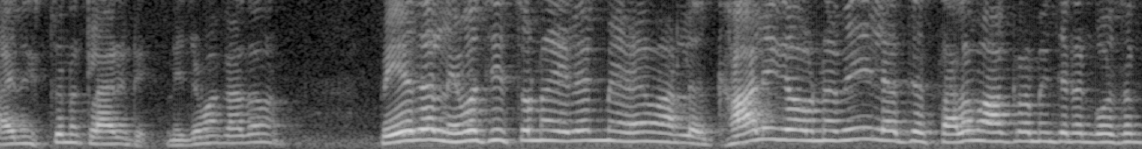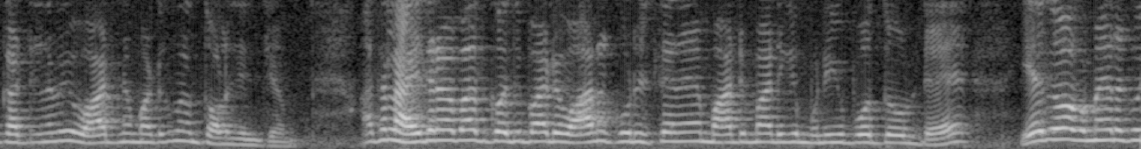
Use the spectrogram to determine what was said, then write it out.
ఆయన ఇస్తున్న క్లారిటీ. నిజమా కాదా? పేదలు నివసిస్తున్న ఇళ్ళని మేమేం అనలేదు. ఖాళీగా ఉన్నవి లేకపోతే స్థలం ఆక్రమించడం కోసం కట్టినవి వాటిని మటుకు మేము తొలగించాం. అసలు హైదరాబాద్ కొద్దిపాటి వాన కురిస్తేనే మాటి మాటికి మునిగిపోతూ ఉంటే ఏదో ఒక మేరకు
